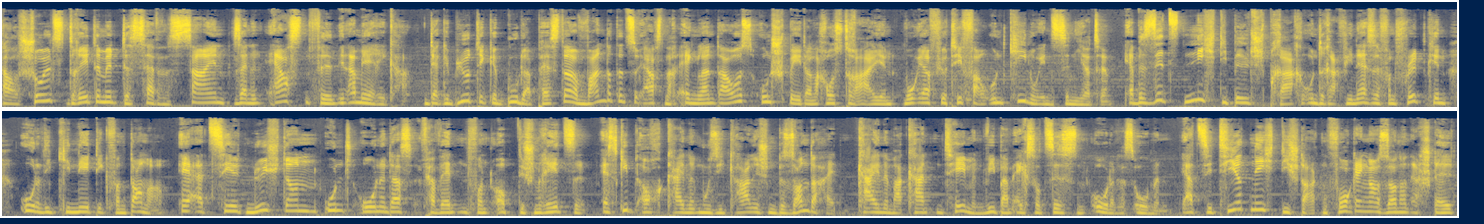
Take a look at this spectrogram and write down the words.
Karl Schulz drehte mit The Seventh Sign seinen ersten Film in Amerika. Der gebürtige Budapester wanderte zuerst nach England aus und später nach Australien, wo er für TV und Kino inszenierte. Er besitzt nicht die Bildsprache und Raffinesse von Fritkin oder die Kinetik von Donner. Er erzählt nüchtern und ohne das Verwenden von optischen Rätseln. Es gibt auch keine musikalischen Besonderheiten, keine markanten Themen wie beim Exorzisten oder das Omen. Er zitiert nicht die starken Vorgänger, sondern erstellt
